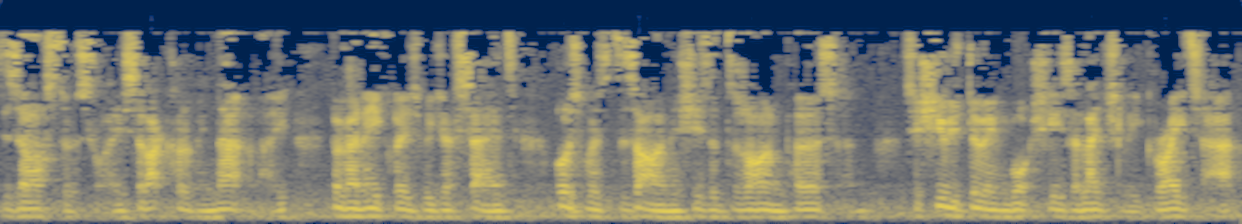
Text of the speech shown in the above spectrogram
disastrously, so that could have been Natalie. But then equally, as we just said, Uzma's design, and she's a design person, so she was doing what she's allegedly great at,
